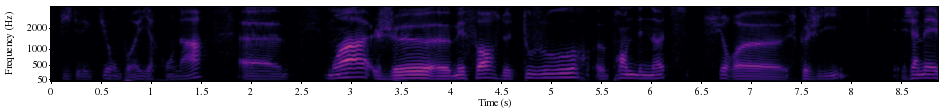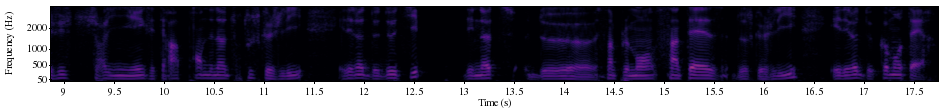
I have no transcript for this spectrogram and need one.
fiches de lecture, on pourrait dire qu'on a. moi, je m'efforce de toujours prendre des notes sur ce que je lis jamais juste surligner, etc. Prendre des notes sur tout ce que je lis, et des notes de deux types des notes de simplement synthèse de ce que je lis et des notes de commentaires.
